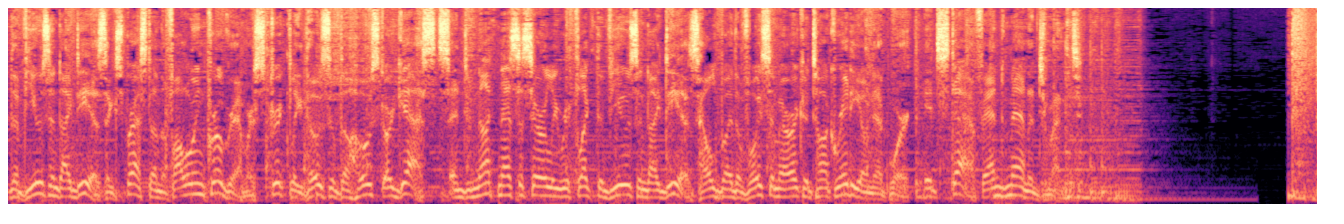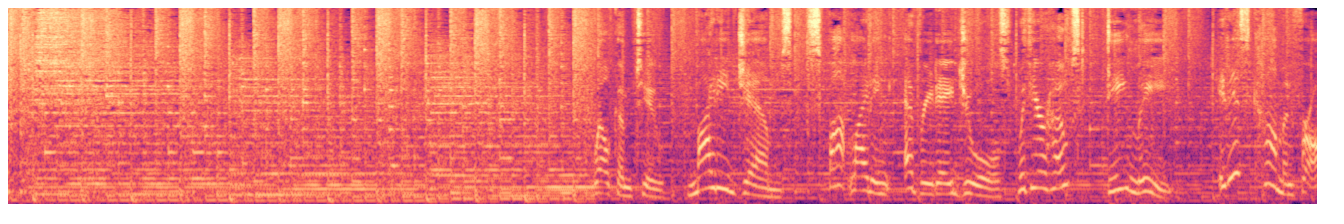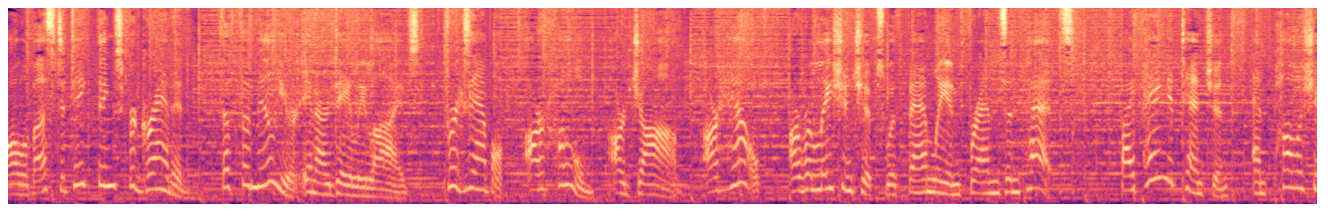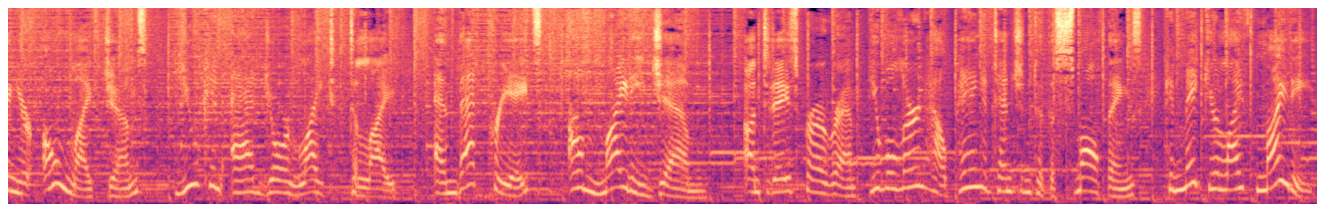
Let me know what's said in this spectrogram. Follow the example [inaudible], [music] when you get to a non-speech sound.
The views and ideas expressed on the following program are strictly those of the host or guests and do not necessarily reflect the views and ideas held by the Voice America Talk Radio Network, its staff, and management. Welcome to Mighty Gems, spotlighting everyday jewels with your host, Dee Lee. It is common for all of us to take things for granted the familiar in our daily lives. For example, our home, our job, our health, our relationships with family and friends and pets. By paying attention and polishing your own life gems, you can add your light to life, and that creates a mighty gem. On today's program, you will learn how paying attention to the small things can make your life mighty.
